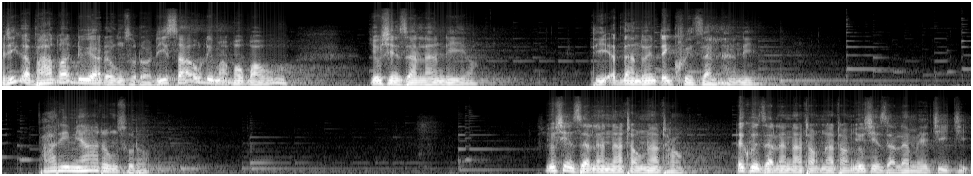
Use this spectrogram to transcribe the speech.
အဓိကဘာသွားတွေ့ရတော့ဆိုတော့ဒီစာအုပ်တွေမှာမဟုတ်ပါဘူးရုပ်ရှင်ဇာတ်လမ်းတွေရောဒီအတန်သွင်းတိတ်ခွေဇာတ်လမ်းတွေဘာတွေများတော့ဆိုတော့ရုပ်ရှင်ဇာတ်လမ်းနားထောင်နားထောင်တိတ်ခွေဇာတ်လမ်းနားထောင်နားထောင်ရုပ်ရှင်ဇာတ်လမ်းပဲကြည့်ကြည့်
